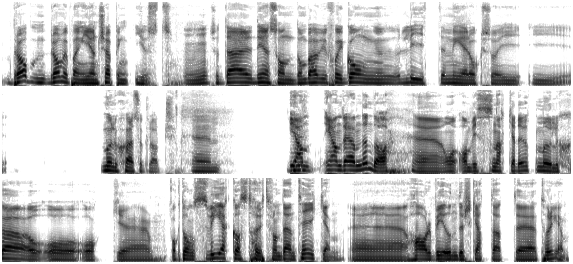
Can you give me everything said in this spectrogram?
bra, bra med poäng i Jönköping just. Mm. Så där, det är en sån, de behöver ju få igång lite mer också i, i Mullsjö såklart. Eh, I, an, I andra änden då, eh, om- vi snackade upp Mullsjö och, och, och, eh, och de svek oss då ut från den taken. Eh, har vi underskattat eh, Torén?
